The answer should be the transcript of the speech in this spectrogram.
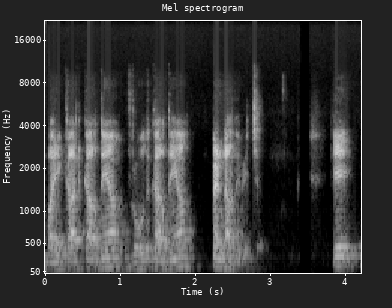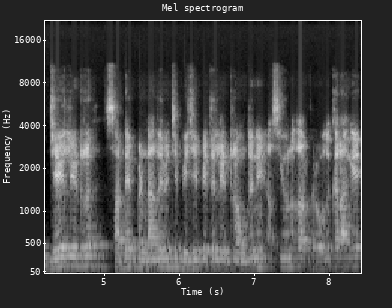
ਬਾਈਕਾਟ ਕਰਦੇ ਹਾਂ ਵਿਰੋਧ ਕਰਦੇ ਹਾਂ ਪਿੰਡਾਂ ਦੇ ਵਿੱਚ ਕਿ ਜੇ ਲੀਡਰ ਸਾਡੇ ਪਿੰਡਾਂ ਦੇ ਵਿੱਚ ਬੀਜੇਪੀ ਦੇ ਲੀਡਰ ਆਉਂਦੇ ਨੇ, ਅਸੀਂ ਉਹਨਾਂ ਦਾ ਵਿਰੋਧ ਕਰਾਂਗੇ,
